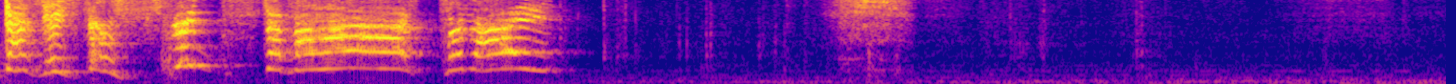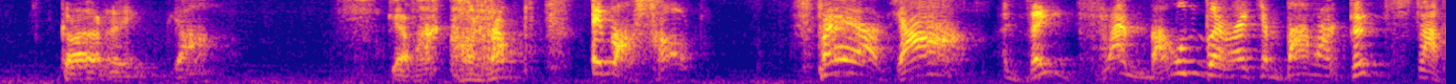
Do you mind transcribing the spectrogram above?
Das ist der schlimmste Verrat von allen! Göring, ja. Der war korrupt, immer schon. Speer, ja. Ein wildfremder, unberechenbarer Künstler.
